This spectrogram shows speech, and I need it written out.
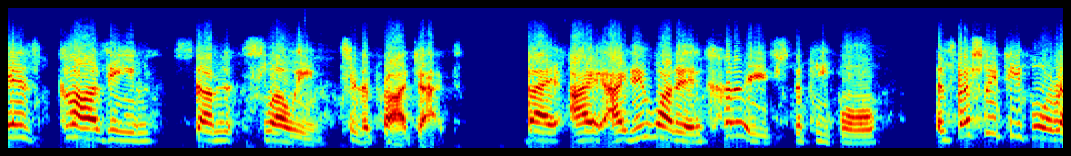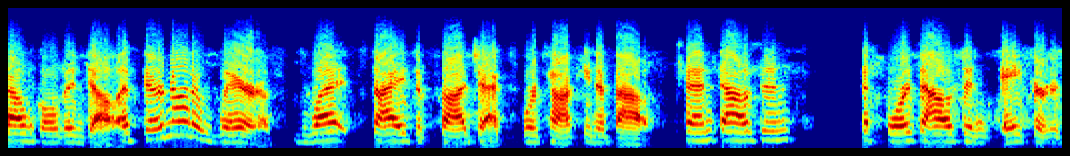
is causing some slowing to the project. But I, I do want to encourage the people especially people around Goldendale, if they're not aware of what size of projects we're talking about, 10,000 to 4,000 acres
